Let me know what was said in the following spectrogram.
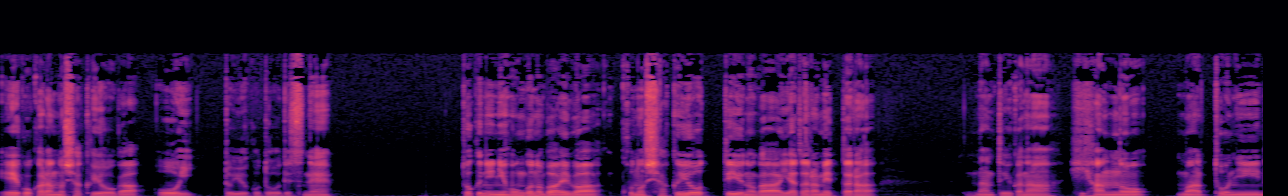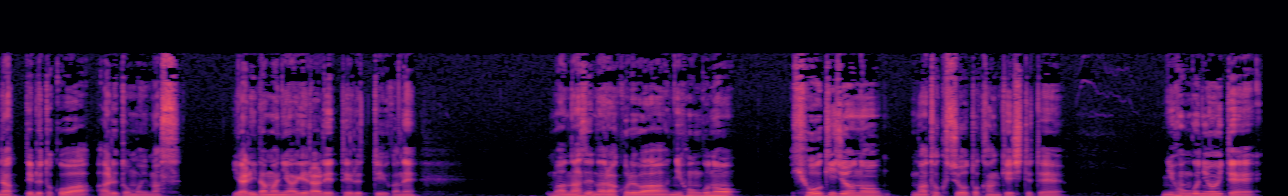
英語からの借用が多いということですね。特に日本語の場合はこの借用っていうのがやたらめったら何て言うかな批判の的になってるとこはあると思います。やり玉に挙げられてるっていうかね。まあなぜならこれは日本語の表記上の、まあ、特徴と関係してて日本語において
